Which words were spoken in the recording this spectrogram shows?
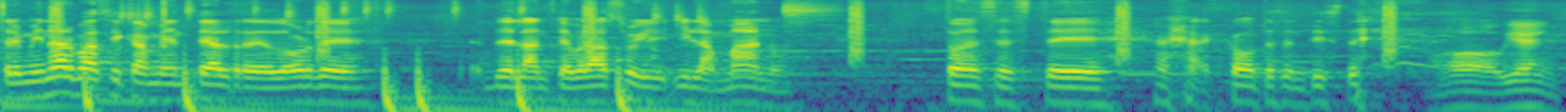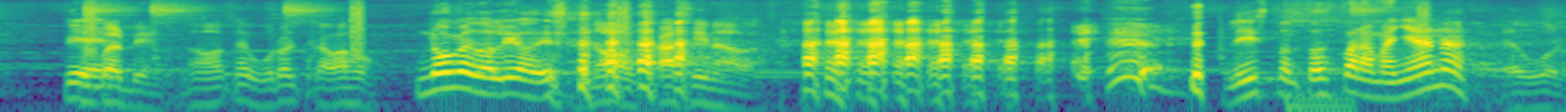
terminar básicamente alrededor de, del antebrazo y la mano. Entonces, este, ¿cómo te sentiste? Oh, bien. Bien. Súper bien. No, seguro el trabajo. No me dolió, dice. No, casi nada. Listo, entonces para mañana, seguro.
